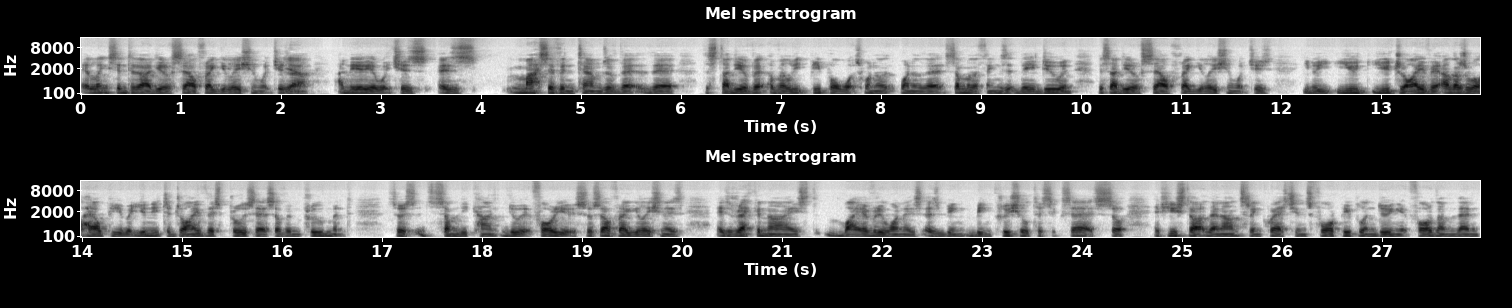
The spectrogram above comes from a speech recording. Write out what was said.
it links into the idea of self regulation, which is yeah. a, an area which is is massive in terms of the the, the study of of elite people. What's one of the, one of the some of the things that they do, and this idea of self regulation, which is you know you you drive it, others will help you, but you need to drive this process of improvement. So somebody can't do it for you. So self regulation is is recognised by everyone as, as being being crucial to success. So if you start then answering questions for people and doing it for them, then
